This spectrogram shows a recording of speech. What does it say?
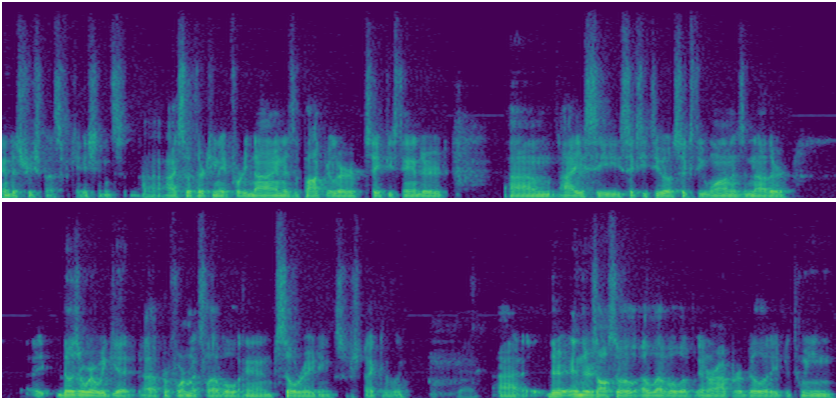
industry specifications. Uh, ISO 13849 is a popular safety standard. Um, IEC 62061 is another those are where we get uh, performance level and SIL ratings respectively. Okay. Uh, there, and there's also a level of interoperability between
